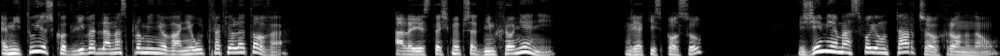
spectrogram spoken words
emituje szkodliwe dla nas promieniowanie ultrafioletowe. Ale jesteśmy przed nim chronieni. W jaki sposób? Ziemia ma swoją tarczę ochronną,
